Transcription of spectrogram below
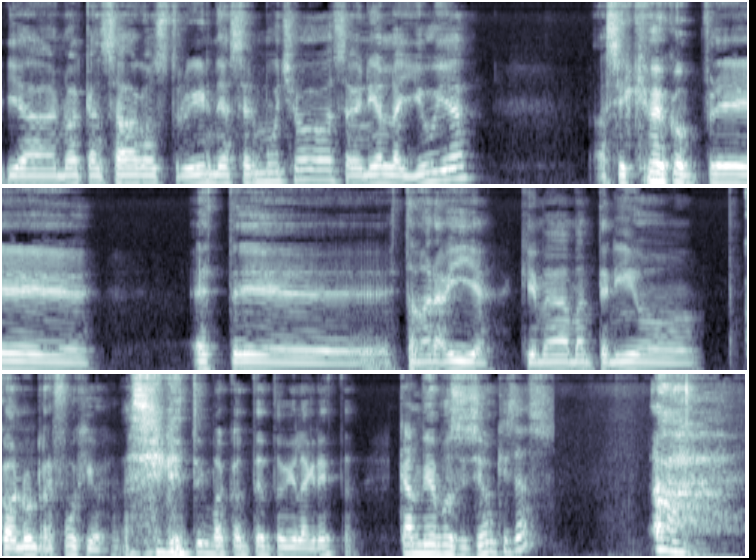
Ya no alcanzaba a construir ni a hacer mucho, se venía la lluvia. Así que me compré este, esta maravilla que me ha mantenido con un refugio. Así que estoy más contento que la cresta. ¿Cambio de posición quizás? Ah.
